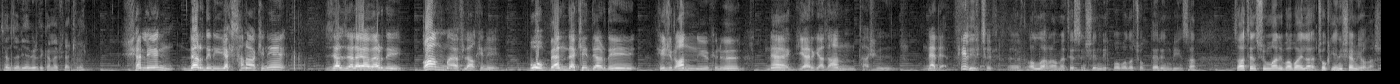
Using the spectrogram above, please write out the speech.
Zelzeliye verdik ama eflakimi. Şenliğin derdini yeksanakini zelzeleye verdi gam eflakini. Bu bendeki derdi hicran yükünü ne gergedan taşır ne de fil, Fil çeker. çek. Evet Allah rahmet etsin. Şenlik Baba da çok derin bir insan. Zaten Sümmani Baba'yla çok yenişemiyorlar.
